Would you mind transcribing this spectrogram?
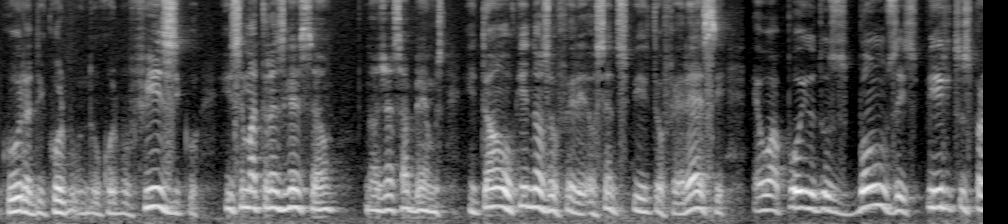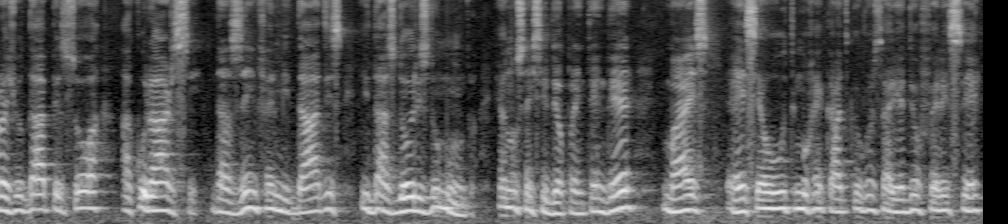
cura de corpo, do corpo físico, isso é uma transgressão, nós já sabemos. Então, o que nós ofere o centro espírita oferece é o apoio dos bons espíritos para ajudar a pessoa a curar-se das enfermidades e das dores do mundo. Eu não sei se deu para entender, mas esse é o último recado que eu gostaria de oferecer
